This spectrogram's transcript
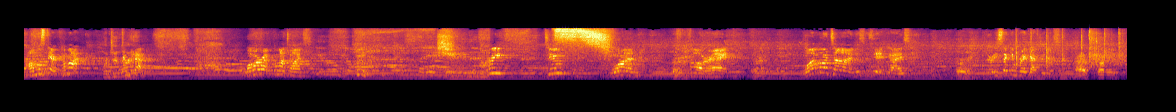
Almost there. Come on. One, two, three. it up. One more rep. Come on, Thomas. Three, two, one. All right. One more time. This is it, guys. All right. 30 second break after this. Abs tight,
